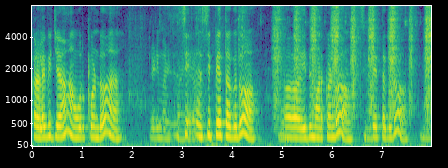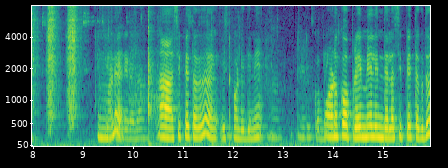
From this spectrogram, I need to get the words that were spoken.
ಕಡಲೆ ಬೀಜ ಹುರ್ಕೊಂಡು ರೆಡಿ ಮಾಡಿ ಸಿ- ಸಿಪ್ಪೆ ತೆಗೆದು ಇದು ಮಾಡ್ಕೊಂಡು ಸಿಪ್ಪೆ ತೆಗೆದು ಹಿಂಗೆ ಮಾಡಿ ಹಾಂ ಸಿಪ್ಪೆ ತೆಗೆದು ಇಟ್ಕೊಂಡಿದ್ದೀನಿ. ಒಣಕೊಬ್ಬರಿ ಮೇಲಿಂದೆಲ್ಲ ಸಿಪ್ಪೆ ತೆಗೆದು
